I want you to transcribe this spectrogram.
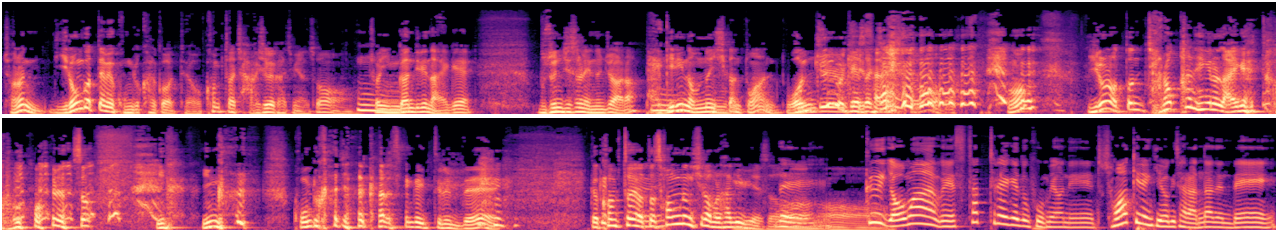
저는 이런 것 때문에 공격할 것 같아요. 컴퓨터 자의식을 가지면서 저 음. 인간들이 나에게 무슨 짓을 했는 줄 알아? 100일이 넘는 시간 동안 원주율을 원주율 계산했어. 어? 이런 어떤 잔혹한 행위를 나에게 했다고 하면서 인- 인간을 공격하지 않을까 하는 생각이 드는데 그러니까 컴퓨터의 어떤 성능 실험을 하기 위해서 네. 어. 그 영화 왜 스타트랙에도 보면은 정확히는 기억이 잘 안 나는데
